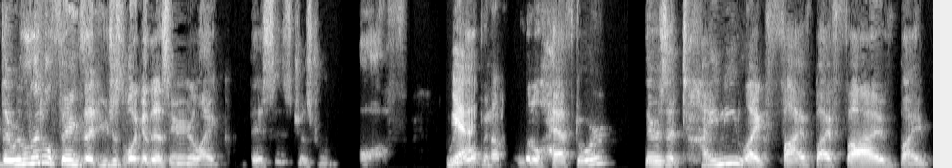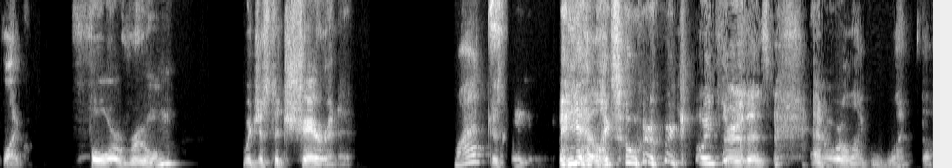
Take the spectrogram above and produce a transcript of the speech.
there were little things that you just look at this and you're like, this is just off. We Yeah. open up the little half door. There's a tiny like five by five by like four room with just a chair in it. What? Just yeah, like so we're we're going through this and we're like, what the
